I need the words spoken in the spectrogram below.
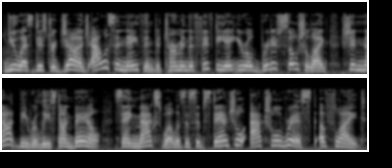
U.S. District Judge Allison Nathan determined the 58 year old British socialite should not be released on bail, saying Maxwell is a substantial actual risk of flight.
